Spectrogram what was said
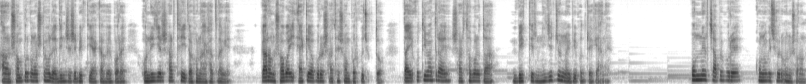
আর সম্পর্ক নষ্ট হলে দিন শেষে ব্যক্তি একা হয়ে পড়ে ও নিজের স্বার্থেই তখন আঘাত লাগে। কারণ সবাই একে অপরের সাথে সম্পর্কযুক্ত, তাই অতিমাত্রায় স্বার্থপরতা ব্যক্তির নিজের জন্যই বিপদ ডেকে আনে। অন্যের চাপে পড়ে কোনো কিছুর অনুসরণ।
